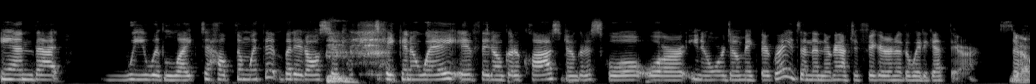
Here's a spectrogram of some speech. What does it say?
and that we would like to help them with it but it also can be taken away if they don't go to class don't go to school or you know or don't make their grades and then they're going to have to figure out another way to get there so yeah.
